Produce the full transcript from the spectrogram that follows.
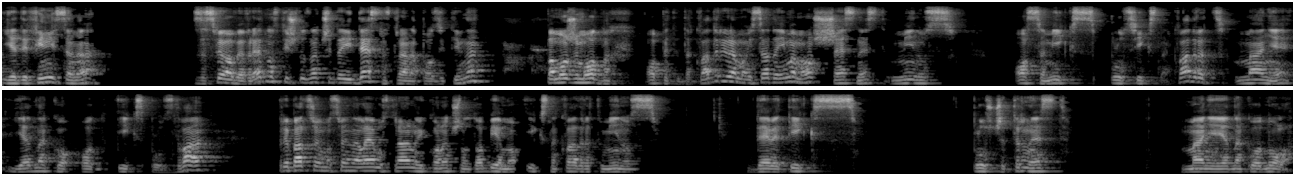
je definisana za sve ove vrednosti, što znači da je i desna strana pozitivna, pa možemo odmah opet da kvadriramo i sada imamo 16 minus 8x plus x na kvadrat manje jednako od x plus 2. Prebacujemo sve na levu stranu i konačno dobijemo x na kvadrat minus 9x plus 14 manje jednako od 0.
